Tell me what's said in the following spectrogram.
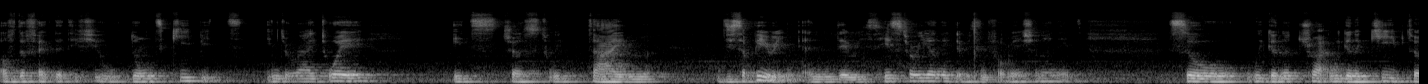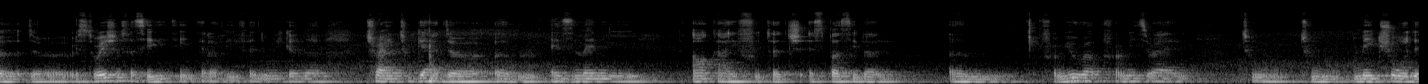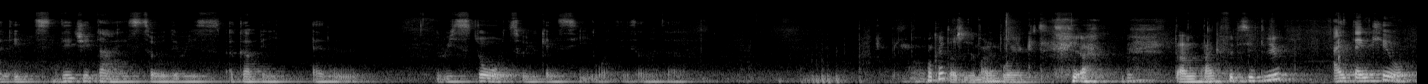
of the fact that if you don't keep it in the right way, it's just with time disappearing and there is history on it, there is information on it. So we're gonna try we're gonna keep the, the restoration facility in Tel Aviv and we're gonna try to gather um, as many archive footage as possible um, from Europe, from Israel, to, to make sure that it's digitized so there is a copy and restored so you can see what is on the. Okay. Das ist einmal ein Projekt. Ja, dann danke für das Interview. I thank you.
